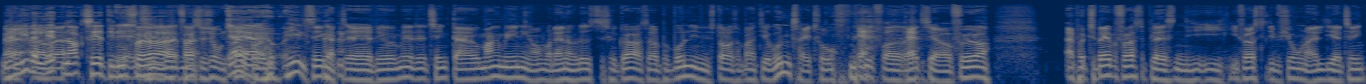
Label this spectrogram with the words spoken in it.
Men alligevel let nok til, at de nu ja, fører første division 3 ja, ja, point. helt sikkert. Øh, det er jo mere det, jeg tænkte. Der er jo mange meninger om, hvordan og det skal gøres, og på bundlinjen står så bare, at de har vundet 3-2 ja. Fredericia ja. og fører er på, tilbage på førstepladsen i, i, i første division og alle de her ting.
